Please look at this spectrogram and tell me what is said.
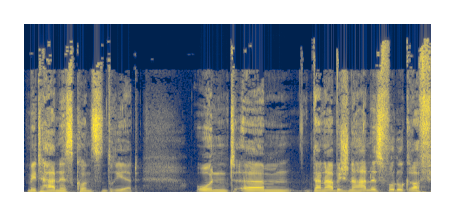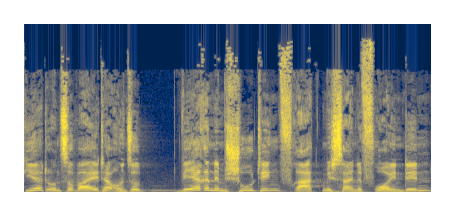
mit Hannes konzentriert. Und ähm, dann habe ich einen Hannes fotografiert und so weiter. Und so während dem Shooting fragt mich seine Freundin,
